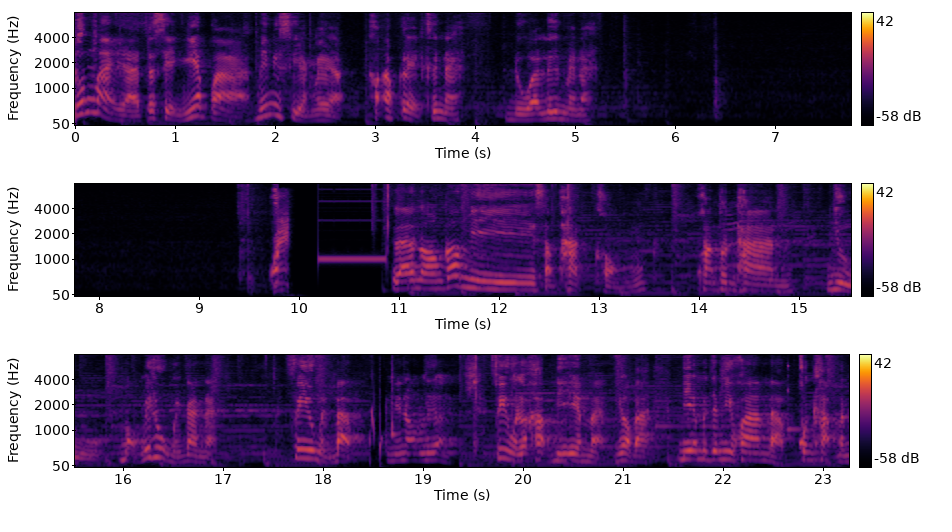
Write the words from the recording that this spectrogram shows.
รุ่นใหม่อะ จะเสียงเงียบกว่า ไม่มีเสียงเลยอะเขาอัปเกรดขึ้นนะ ดูว่าลื่นไหมนะแล้วน้องก็มีสัมผัสของความทนทานอยู่บอกไม่ถูกเหมือนกันน่ะ ฟีลเหมือนแบบอันนี้นอกเรื่องฟีลเหมือนเราขับ BM อะนี่ออกปะ BM มันจะมีความแบบคนขับมัน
